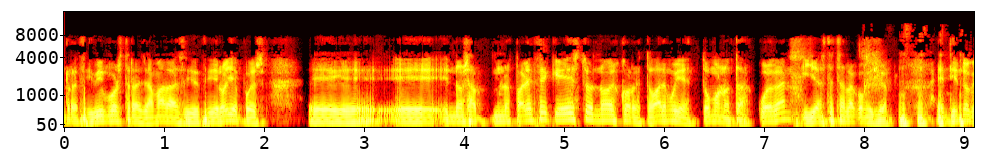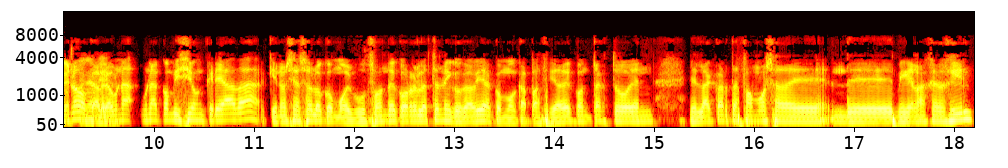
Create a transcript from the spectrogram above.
recibir vuestras llamadas y decir, oye, pues eh, eh, nos, nos, parece que esto no es correcto. Vale, muy bien, tomo nota, cuelgan y ya está hecha la comisión. Entiendo que no, que habrá una, una comisión creada que no sea solo como el buzón de correo electrónico que había como capacidad de contacto en, en la carta famosa de, de, Miguel Ángel Gil,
